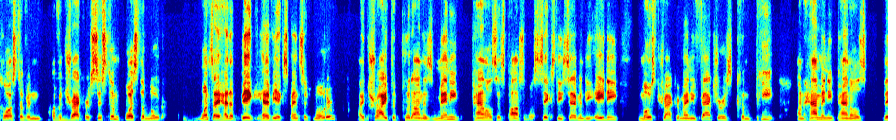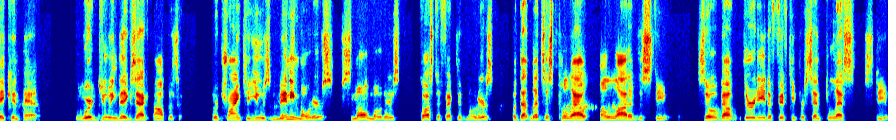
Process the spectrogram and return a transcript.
cost of an of a tracker system was the motor. Once I had a big, heavy, expensive motor, I tried to put on as many panels as possible 60, 70, 80. Most tracker manufacturers compete on how many panels they can add. We're doing the exact opposite. We're trying to use many motors, small motors, cost effective motors, but that lets us pull out a lot of the steel. So about 30 to 50% less steel.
